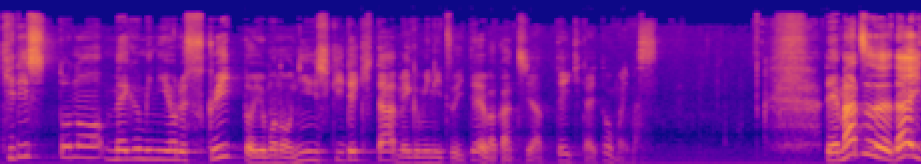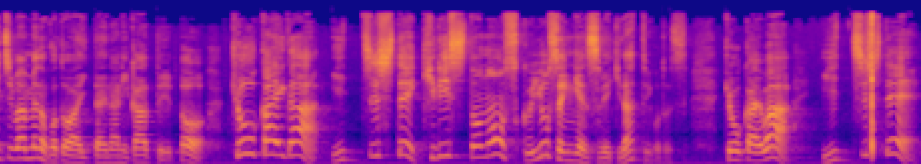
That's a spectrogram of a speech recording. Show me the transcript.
キリストの恵みによる救いというものを認識できた恵みについて分かち合っていきたいと思います。でまず第1番目のことは一体何かというと教会が一致してキリストの救いを宣言すべきだということです。教会は一致して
